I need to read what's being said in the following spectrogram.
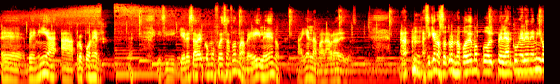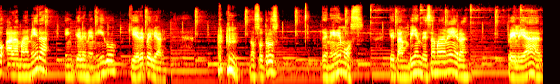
eh, venía a proponer. Y si quieres saber cómo fue esa forma, ve y léelo ahí en la palabra de Dios. Así que nosotros no podemos pelear con el enemigo a la manera en que el enemigo quiere pelear. Nosotros tenemos que también de esa manera pelear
